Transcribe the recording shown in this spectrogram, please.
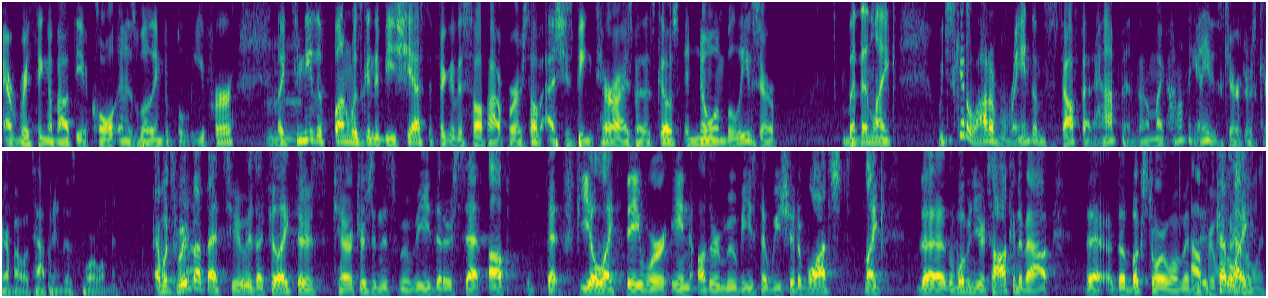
everything about the occult and is willing to believe her. Like Mm-hmm. to me, the fun was going to be she has to figure this stuff out for herself as she's being terrorized by this ghost, and no one believes her. But then, like, we just get a lot of random stuff that happens, and I'm like, I don't think any of these characters care about what's happening to this poor woman. And what's weird about that too is I feel like there's characters in this movie that are set up that feel like they were in other movies that we should have watched. Like the the woman you're talking about, the the bookstore woman. Alfre it's kind of like Evelyn.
